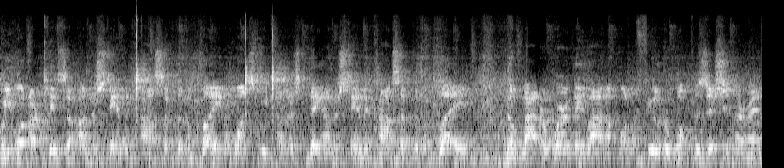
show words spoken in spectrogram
We want our kids to understand the concept of the play. And once we under, they understand the concept of the play, no matter where they line up on the field or what position they're in,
